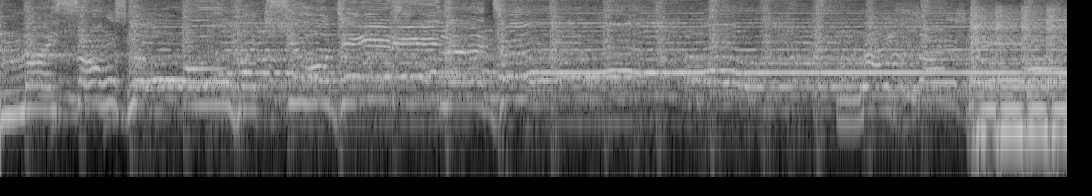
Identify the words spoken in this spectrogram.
My songs know what you did. Thank you.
